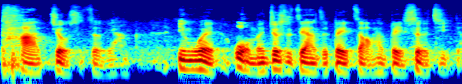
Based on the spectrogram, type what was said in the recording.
它就是这样，因为我们就是这样子被造和被设计的，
